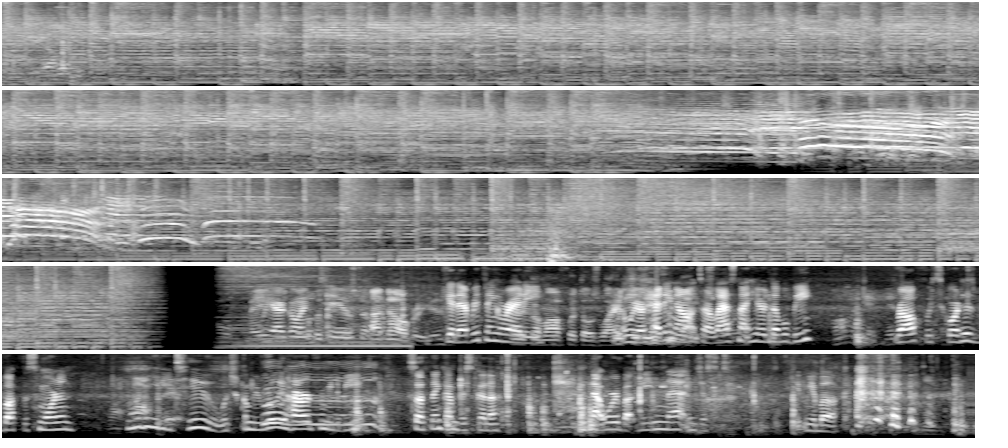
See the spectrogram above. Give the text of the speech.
those white. And we are heading out. It's our last night here at Double B. Ralph, we scored his buck this morning. 182, which is going to be really hard for me to beat. So I think I'm just going to not worry about beating that and just get me a buck.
